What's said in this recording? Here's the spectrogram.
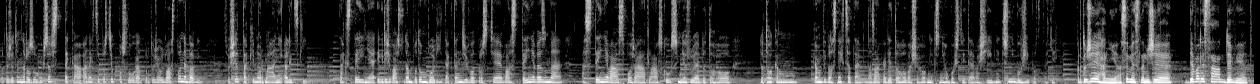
protože ten rozum už se vsteká a nechce prostě poslouchat, protože už vás to nebaví, což je taky normální a lidský. Tak stejně, i když vás to tam potom bolí, tak ten život prostě vás stejně vezme a stejně vás pořád láskou směřuje do toho, do toho, kam kam vy vlastně chcete na základě toho vašeho vnitřního božství, té vaší vnitřní boží podstatě. Protože, Haní, já si myslím, že 99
